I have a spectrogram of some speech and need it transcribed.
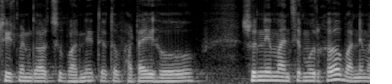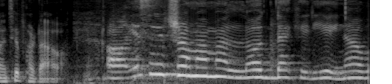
ट्रिटमेन्ट गर्छु भन्ने त्यो त फटाइ हो। सुन्ने मान्छे मूर्ख भन्ने मान्छे फटा हो यसरी ट्रमामा लग्दाखेरि होइन अब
